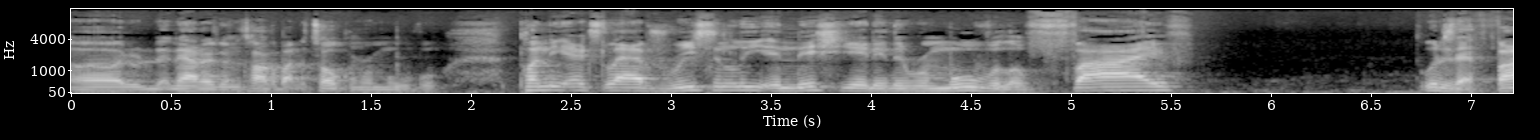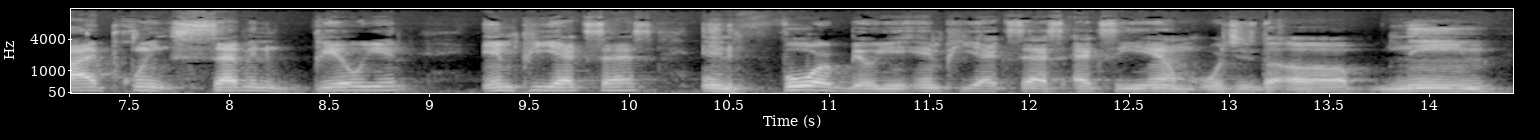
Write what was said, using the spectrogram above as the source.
Uh, now they're going to talk about the token removal. Pundi X Labs recently initiated the removal of five, what is that, 5.7 billion NPXS and 4 billion NPXS XEM, which is the uh, NEEM.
